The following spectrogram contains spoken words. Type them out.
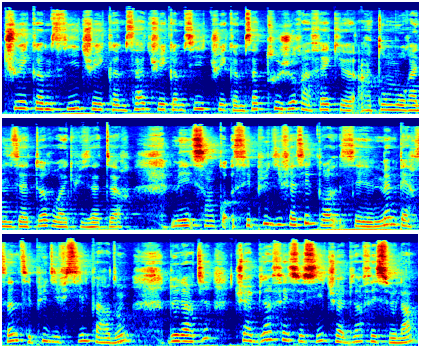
tu es comme ci, tu es comme ça, tu es comme ci, tu es comme ça, toujours avec euh, un ton moralisateur ou accusateur. Mais c'est plus difficile pour ces mêmes personnes, c'est plus difficile, pardon, de leur dire tu as bien fait ceci, tu as bien fait cela,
